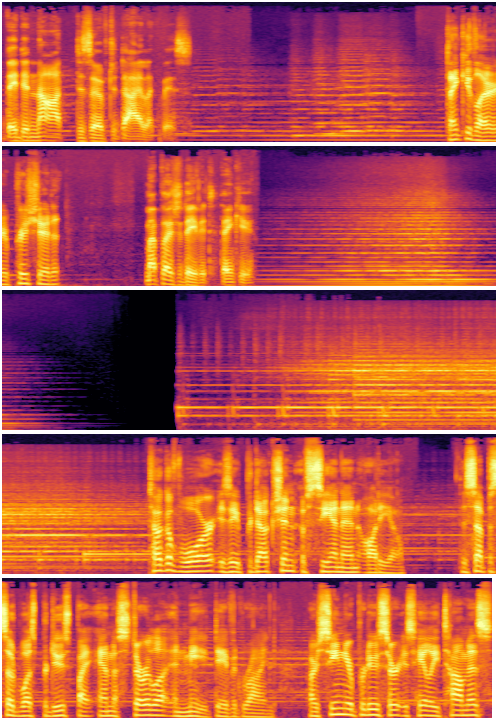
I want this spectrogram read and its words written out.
They did not deserve to die like this. Thank you, Larry. Appreciate it. My pleasure, David. Thank you. Tug of War is a production of CNN Audio. This episode was produced by Anna Sterla and me, David Rind. Our senior producer is Haley Thomas,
